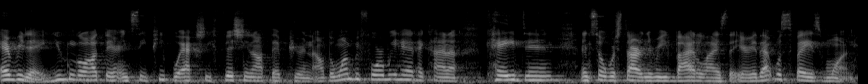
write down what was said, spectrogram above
every day. You can go out there and see people actually fishing off that pier now. The one before we had had kind of caved in, and so we're starting to revitalize the area. That was phase one.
